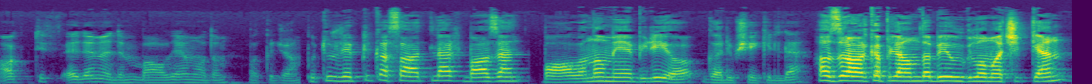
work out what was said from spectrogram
aktif edemedim, bağlayamadım. Bakacağım. Bu tür replika saatler bazen bağlanamayabiliyor garip şekilde. Hazır arka planda bir uygulama açıkken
